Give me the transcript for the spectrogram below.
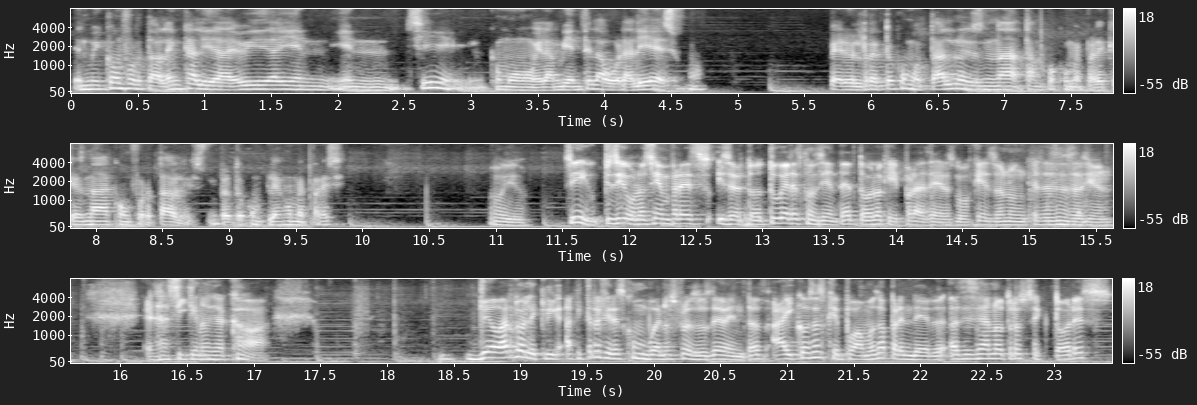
es muy confortable en calidad de vida y en, en, sí, como el ambiente laboral y eso, ¿no? Pero el reto como tal no es nada, tampoco me parece que es nada confortable, es un reto complejo, me parece. Obvio. Sí, pues sí, uno siempre es, y sobre todo tú eres consciente de todo lo que hay para hacer, es que eso nunca, esa sensación es así que no se acaba. De Eduardo, ¿a qué te refieres con buenos procesos de ventas? ¿Hay cosas que podamos aprender, así sean otros sectores,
